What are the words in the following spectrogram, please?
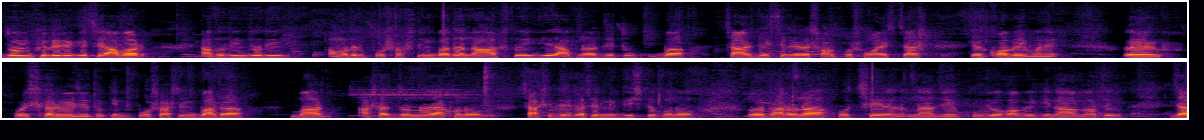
জমি ফেলে রেখেছে। আবার এতদিন যদি আমাদের প্রশাসনিক বাধা না আসতো এই যে আপনারা যেটুকু বা চাষ দেখছেন এরা স্বল্প সময়ের চাষ কবে মানে পরিষ্কার হয়ে যেত। কিন্তু প্রশাসনিক বাধা বা আসার জন্য এখনও চাষিদের কাছে নির্দিষ্ট কোনো ধারণা হচ্ছে না যে পুজো হবে কি না হবে। অতএব যা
